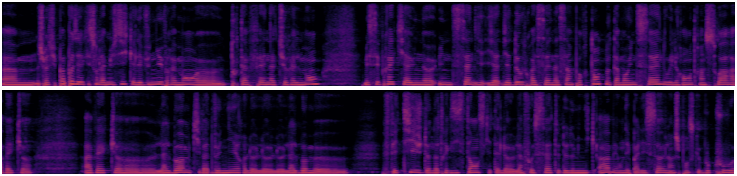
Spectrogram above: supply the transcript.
Euh, je me suis pas posé la question de la musique, elle est venue vraiment euh, tout à fait naturellement. Mais c'est vrai qu'il y a une, scène, il y a, deux ou trois scènes assez importantes, notamment une scène où il rentre un soir avec, euh, avec euh, l'album qui va devenir l'album euh, fétiche de notre existence, qui était La Fossette de Dominique A. Mais on n'est pas les seuls. Hein. Je pense que beaucoup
